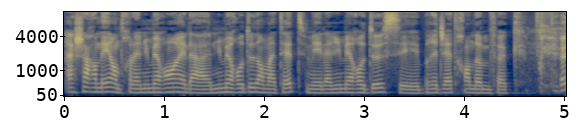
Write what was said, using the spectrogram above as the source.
acharné entre la numéro 1 et la numéro 2 dans ma tête, mais la numéro 2, c'est Bridget Random Fuck.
